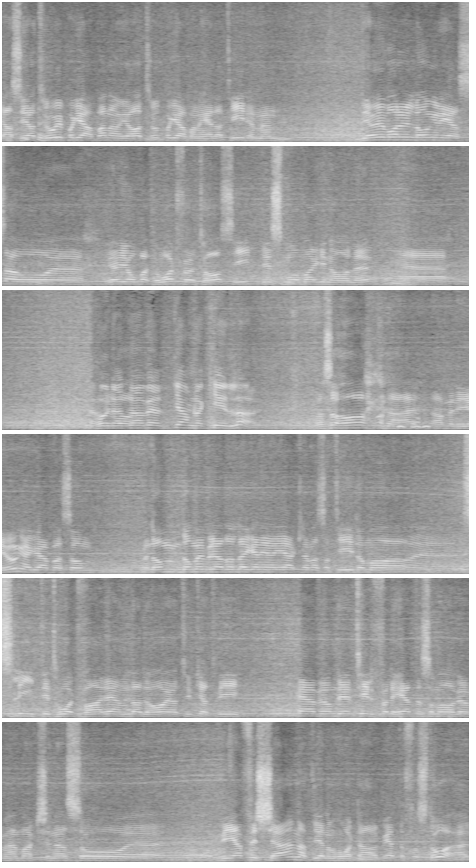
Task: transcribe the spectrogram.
Alltså jag tror ju på grabbarna och jag har trott på grabbarna hela tiden. Men det har ju varit en lång resa och uh, vi har jobbat hårt för att ta oss hit. Det är små marginaler. Uh, jag hörde var... att du har väldigt gamla killar. Alltså, nej, ja, men det är unga grabbar som... Men de, de är beredda att lägga ner en jäkla massa tid. De har eh, slitit hårt varenda dag. Jag tycker att vi, även om det är tillfälligheter som avgör de här matcherna, så eh, vi har förtjänat genom hårt arbete att få stå här.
